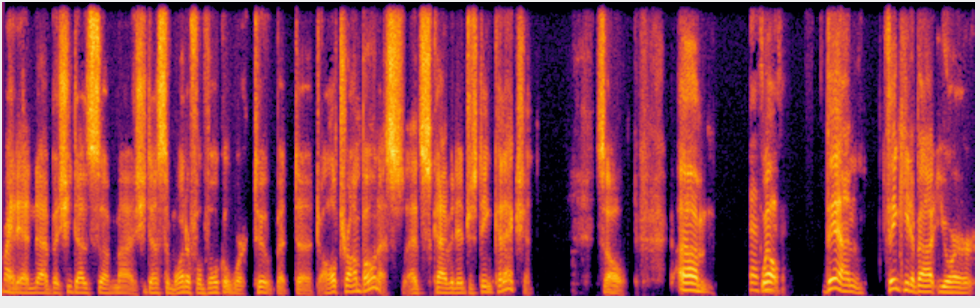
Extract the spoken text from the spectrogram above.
Right. and, and uh, but she does some uh, she does some wonderful vocal work too but uh, all trombonists that's kind of an interesting connection so um That's well, amazing. then thinking about your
